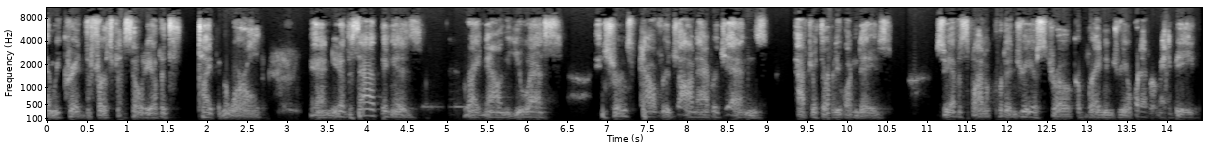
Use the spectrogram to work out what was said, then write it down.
And we created the first facility of its type in the world. And, you know, the sad thing is right now in the US, insurance coverage on average ends after 31 days. So you have a spinal cord injury or stroke or brain injury or whatever it may be.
